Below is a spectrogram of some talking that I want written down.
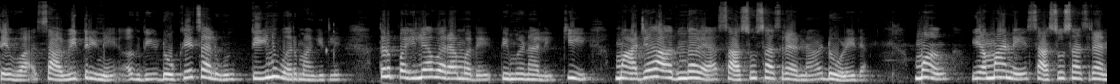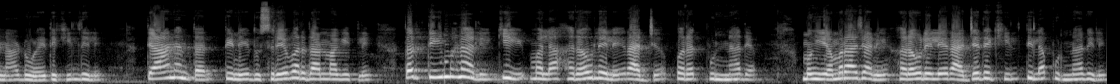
तेव्हा सावित्रीने अगदी डोके चालवून तीन वर मागितले. तर पहिल्या वरामध्ये ती म्हणाली की माझ्या आंधळ्या सासू सासऱ्यांना डोळे द्या. मग यमाने सासू सासऱ्यांना डोळे देखील दिले. त्यानंतर तिने दुसरे वरदान मागितले. तर ती म्हणाली की मला हरवलेले राज्य परत पुन्हा द्या. मग यमराजाने हरवलेले राज्य देखील तिला पुन्हा दिले.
